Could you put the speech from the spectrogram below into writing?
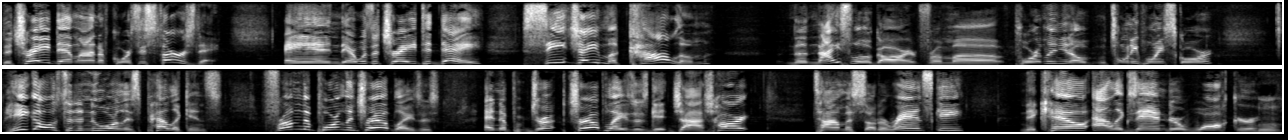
The trade deadline, of course, is Thursday. And there was a trade today. CJ McCollum, the nice little guard from uh, Portland, you know, 20 point scorer, he goes to the New Orleans Pelicans from the Portland Trailblazers, and the Trailblazers get Josh Hart, Tomas Satoransky, Nikel Alexander Walker,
